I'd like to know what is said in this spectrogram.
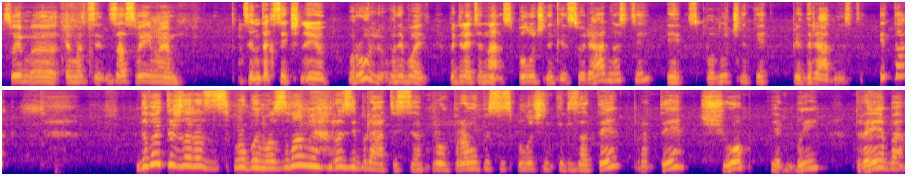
своїм е, емоці... за своїми синтаксичною роллю, вони бувають поділяються на сполучники сурядності і сполучники підрядності. І так, давайте ж зараз спробуємо з вами розібратися про правописи сполучників за те, про те, щоб, якби, треба.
